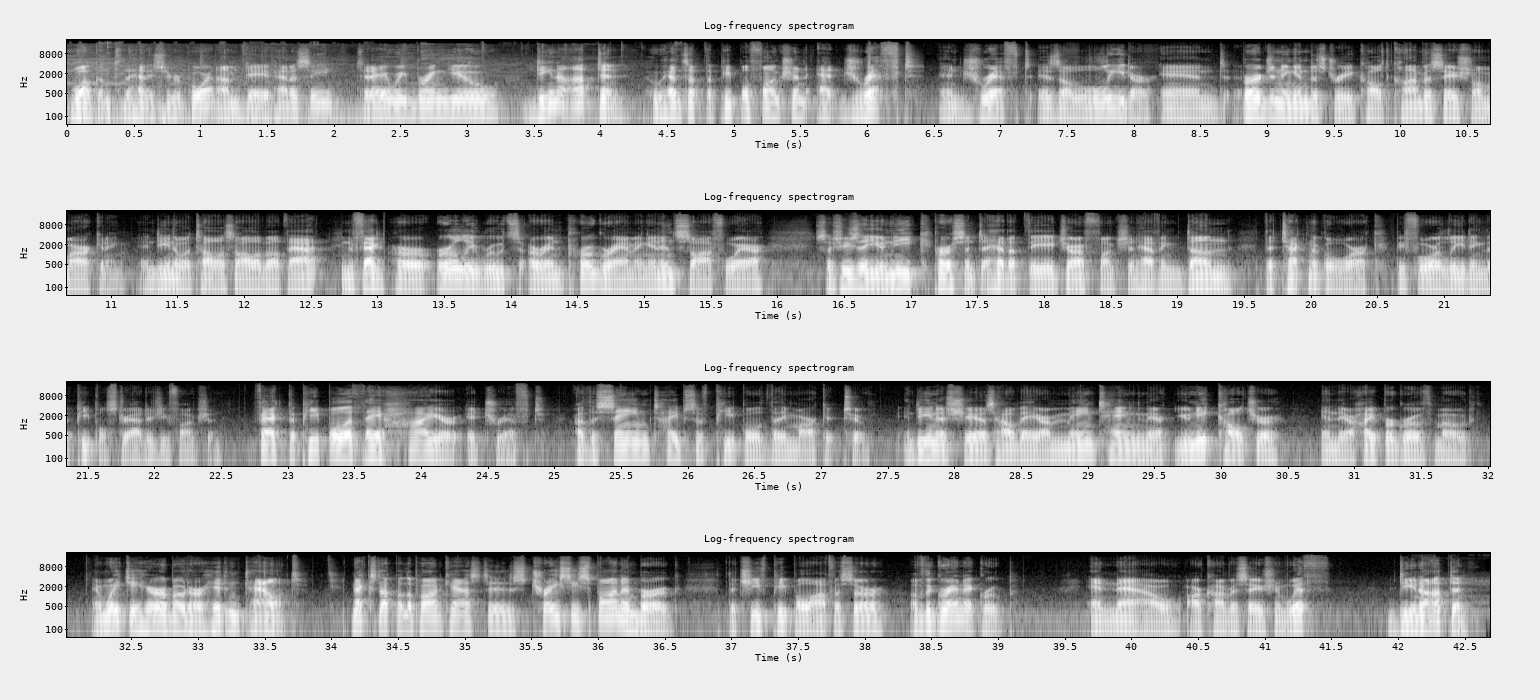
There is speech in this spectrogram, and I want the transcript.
Welcome to the Hennessy Report. I'm Dave Hennessy. Today we bring you Dena Upton, who heads up the people function at Drift. And Drift is a leader in burgeoning industry called conversational marketing. And Dena will tell us all about that. In fact, her early roots are in programming and in software. So she's a unique person to head up the HR function, having done the technical work before leading the people strategy function. In fact, the people that they hire at Drift are the same types of people they market to. And Dena shares how they are maintaining their unique culture in their hypergrowth mode. And wait to hear about her hidden talent. Next up on the podcast is Tracy Spangenberg, the Chief People Officer of the Granite Group. And now, our conversation with Dena Upton.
